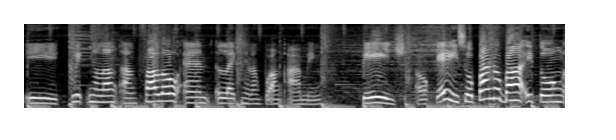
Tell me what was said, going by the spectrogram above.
i-click nyo lang ang follow and like nyo lang po ang aming page. Okay, so paano ba itong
